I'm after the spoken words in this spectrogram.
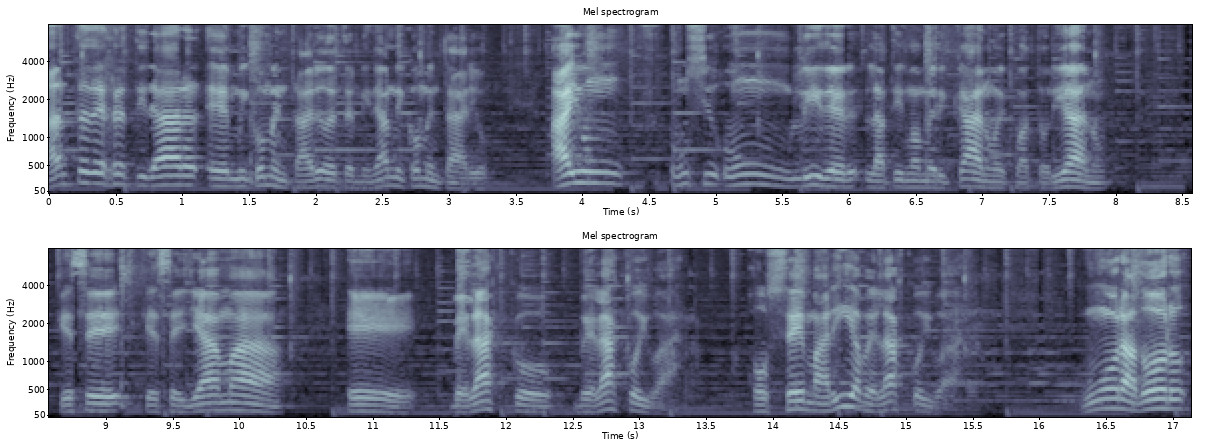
antes de retirar eh, mi comentario, de terminar mi comentario, hay un, un, líder latinoamericano, ecuatoriano, que se, que se llama eh, Velasco, Velasco Ibarra, José María Velasco Ibarra, un orador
